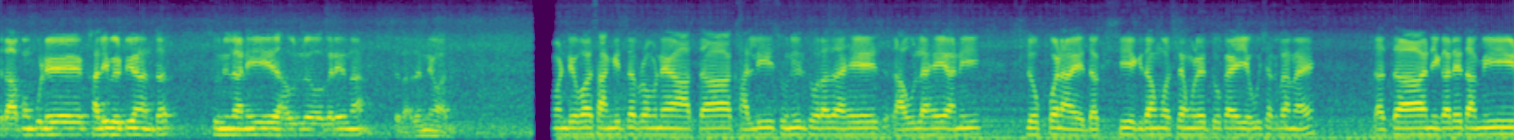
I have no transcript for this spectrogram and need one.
तर आपण पुढे खाली भेटूया नंतर. सुनील आणि राहुल वगैरे ना. चला धन्यवाद. पण तेव्हा सांगितल्याप्रमाणे आता खाली सुनील थोरात आहे राहुल आहे आणि श्लोक पण आहे. दक्षी एक्झाम असल्यामुळे तो काही येऊ शकला नाही. तर आता निघालेत आम्ही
